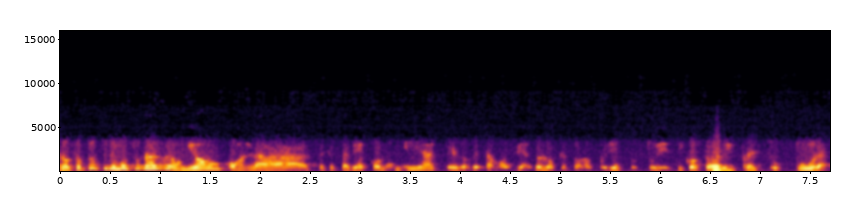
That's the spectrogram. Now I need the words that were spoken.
Nosotros tuvimos una reunión con la Secretaría de Economía, que es que estamos viendo, lo que son los proyectos turísticos sobre infraestructura.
